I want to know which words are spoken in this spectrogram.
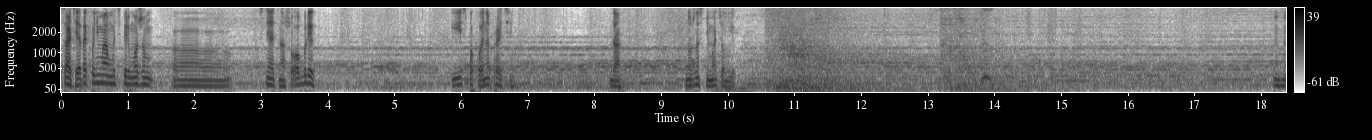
Кстати, я так понимаю, мы теперь можем э, снять наш облик и спокойно пройти. Да. Нужно снимать облик. Угу.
